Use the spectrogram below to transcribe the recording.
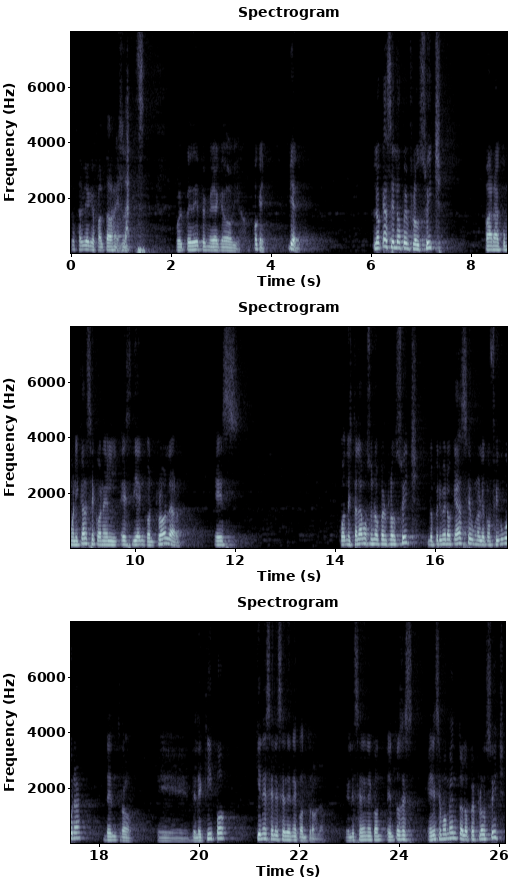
yo sabía que faltaban slides, pues el PDF me había quedado viejo. Ok, bien. Lo que hace el OpenFlow Switch para comunicarse con el SDN Controller es, cuando instalamos un OpenFlow Switch, lo primero que hace, uno le configura dentro eh, del equipo quién es el SDN Controller. El SDN, entonces, en ese momento el OpenFlow Switch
